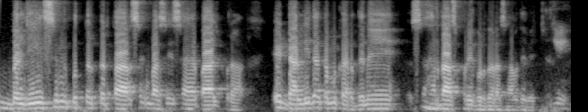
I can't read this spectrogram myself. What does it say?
ਬਲਜੀਤ ਸਿੰਘ ਪੁੱਤਰ ਕਰਤਾਰ ਸਿੰਘ ਵਾਸੀ ਸਹਿਬਾਜਪੁਰਾ ਇਹ ਡਾਲੀ ਦਾ ਕੰਮ ਕਰਦੇ ਨੇ ਹਰਦਾਸਪੁਰੇ ਗੁਰਦੁਆਰਾ ਸਾਹਿਬ ਦੇ ਵਿੱਚ। ਜੀ।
